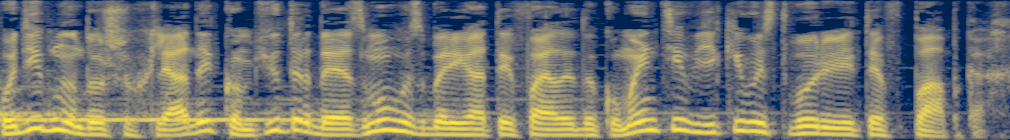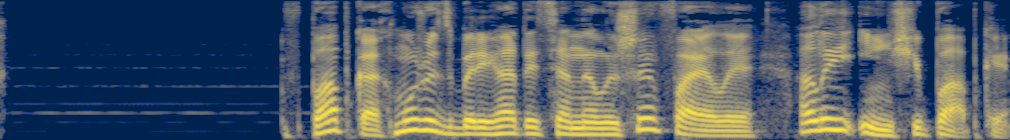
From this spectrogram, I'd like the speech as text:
Подібно до шухляди, комп'ютер дає змогу зберігати файли документів, які ви створюєте в папках. В папках можуть зберігатися не лише файли, але й інші папки.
